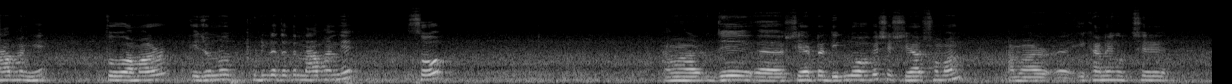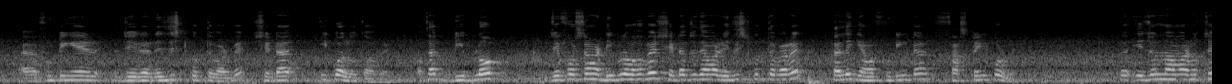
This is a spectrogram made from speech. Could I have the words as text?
না ভাঙে। তো আমার এই জন্য ফুটিংটা যাতে না ভাঙে। সো আমার যে শেয়ারটা ডেভেলপ হবে, সে শেয়ার সমান আমার এখানে হচ্ছে ফুটিংয়ের যেটা রেজিস্ট করতে পারবে, সেটা ইকুয়াল হতে হবে। অর্থাৎ ডেভেলপ যে ফোর্সটা আমার ডেভেলপ হবে, সেটা যদি আমার রেজিস্ট করতে পারে, তাহলে কি আমার ফুটিংটা সাস্টেইন করবে? তো এই জন্য আমার হচ্ছে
